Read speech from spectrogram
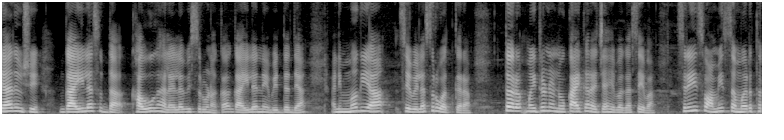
त्या दिवशी गाईलासुद्धा खाऊ घालायला विसरू नका. गाईला नैवेद्य द्या आणि मग या सेवेला सुरुवात करा. तर मैत्रिणींनो काय करायचे आहे बघा सेवा. श्री स्वामी समर्थ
